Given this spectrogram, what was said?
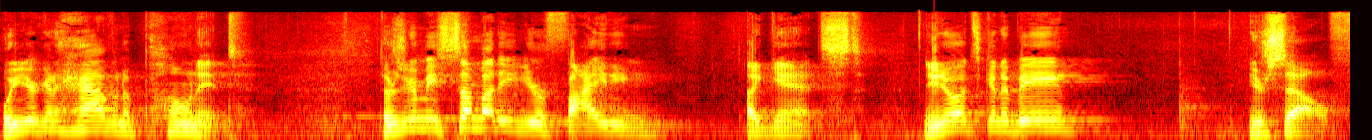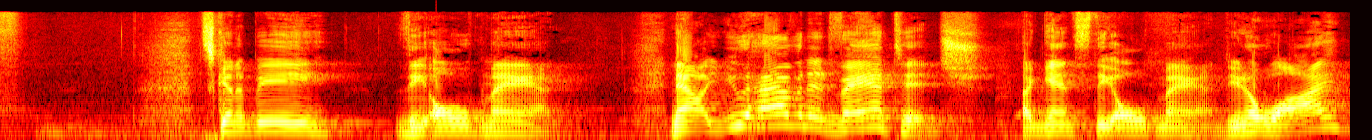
Well, you're going to have an opponent. There's going to be somebody you're fighting against. You know what it's going to be? Yourself. It's going to be the old man. Now, you have an advantage against the old man. Do you know why?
